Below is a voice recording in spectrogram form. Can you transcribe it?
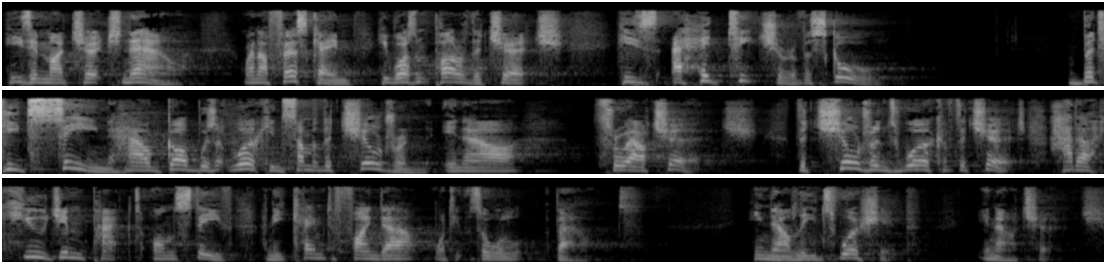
he's in my church now. When I first came, he wasn't part of the church. He's a head teacher of a school. But he'd seen how God was at work in some of the children in our, through our church The children's work of the church had a huge impact on Steve, and he came to find out what it was all about. He now leads worship in our church.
